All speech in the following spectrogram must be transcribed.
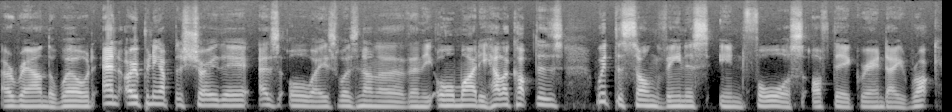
around the world. And opening up the show there, as always, was none other than the Almighty Hellacopters with the song Venus in Force off their Grande Rock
